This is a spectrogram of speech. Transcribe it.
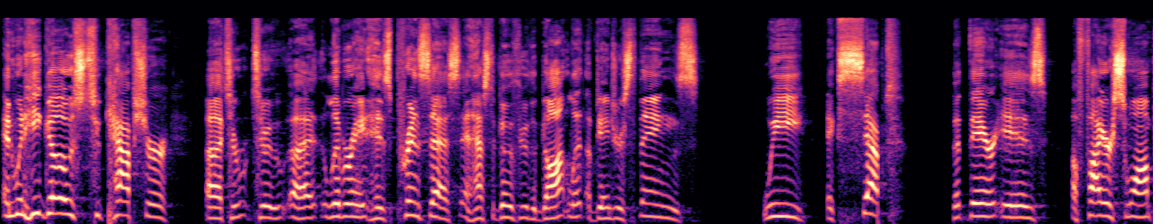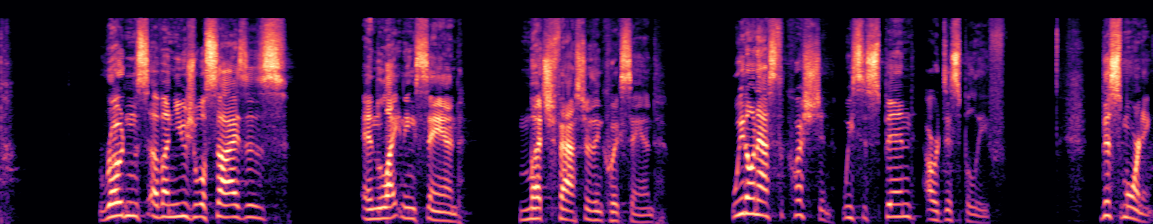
And when he goes to capture, uh, to, to uh, liberate his princess and has to go through the gauntlet of dangerous things, we accept that there is a fire swamp, rodents of unusual sizes, and lightning sand much faster than quicksand. We don't ask the question, we suspend our disbelief. This morning,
